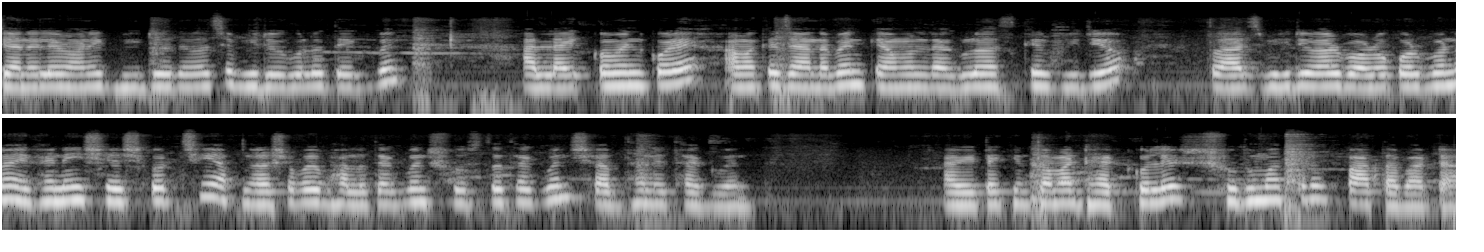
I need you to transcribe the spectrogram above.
চ্যানেলের অনেক ভিডিও দেওয়া আছে, ভিডিওগুলো দেখবেন। আর লাইক কমেন্ট করে আমাকে জানাবেন কেমন লাগল আজকের ভিডিও। তো আজ ভিডিও আর বড় করব না, এখানেই শেষ করছি। আপনারা সবাই ভালো থাকবেন, সুস্থ থাকবেন, সাবধানে থাকবেন। আর এটা কিন্তু আমার ঢ্যাটকলের শুধুমাত্র পাতা বাটা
